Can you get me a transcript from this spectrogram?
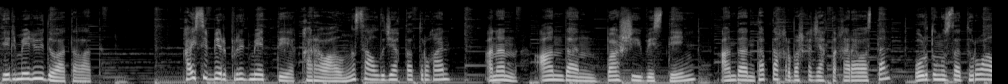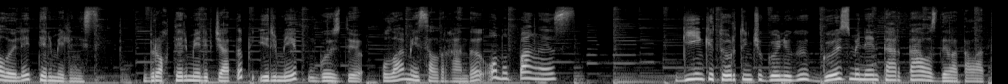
термелүү деп аталат кайсы бир предметти карап алыңыз алды жакта турган? Анан андан баш ийбестен андан таптакыр башка жакты карабастан ордуңузда туруп алып эле термелиңиз. Бирок термелип жатып ирмеп көздү улам эс алдырганды унутпаңыз. Кийинки төртүнчү көнүгүү көз менен тартабыз деп аталат.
